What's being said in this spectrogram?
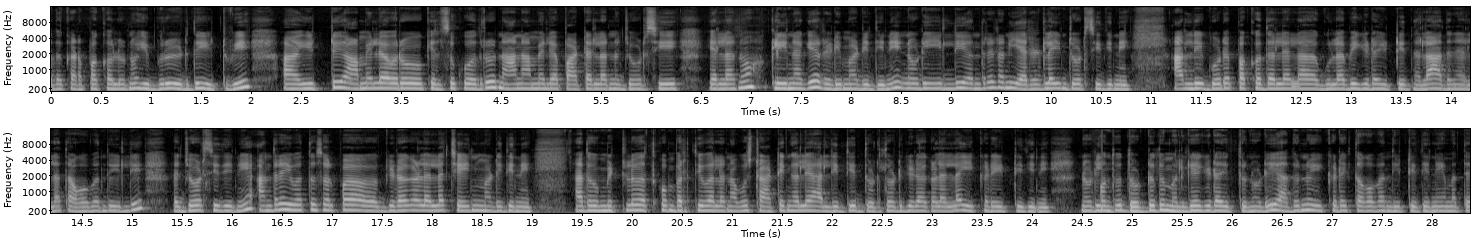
ಅದು ಕಡಪ ಕಲ್ಲು ಇಬ್ಬರು ಹಿಡ್ದು ಇಟ್ವಿ. ಇಟ್ಟು ಆಮೇಲೆ ಅವರು ಕೆಲ್ಸಕ್ಕೆ ಹೋದರು. ನಾನು ಆಮೇಲೆ ಆ ಪಾಟೆಲ್ಲನೂ ಜೋಡಿಸಿ ಎಲ್ಲನೂ ಕ್ಲೀನಾಗಿ ರೆಡಿ ಮಾಡಿದ್ದೀನಿ. ನೋಡಿ ಇಲ್ಲಿ ಅಂದರೆ ನಾನು ಎರಡು ಲೈನ್ ಜೋಡಿಸಿದ್ದೀನಿ. ಅಲ್ಲಿ ಗೋಡೆ ಪಕ್ಕದಲ್ಲೆಲ್ಲ ಗುಲಾಬಿ ಗಿಡ ಇಟ್ಟಿದ್ನಲ್ಲ, ಅದನ್ನೆಲ್ಲ ತಗೊಬಂದು ಇಲ್ಲಿ ಜೋಡಿಸಿದ್ದೀನಿ. ಅಂದರೆ ಇವತ್ತು ಸ್ವಲ್ಪ ಗಿಡಗಳೆಲ್ಲ ಚೇಂಜ್ ಮಾಡಿದ್ದೀನಿ. ಅದು ಮೆಟ್ಲು ಹತ್ಕೊಂಡ್ ಬರ್ತೀವಲ್ಲ, ನಾವು ಸ್ಟಾರ್ಟಿಂಗಲ್ಲೇ ಅಲ್ಲಿದ್ದಿದ್ದು ದೊಡ್ಡ ದೊಡ್ಡ ಗಿಡಗಳೆಲ್ಲ ಈ ಕಡೆ ಇಟ್ಟಿದ್ದೀನಿ. ನೋಡಿ ಒಂದು ದೊಡ್ಡದು ಮಲ್ಲಿಗೆ ಗಿಡ ಇತ್ತು ನೋಡಿ, ಅದನ್ನು ಈ ಕಡೆಗೆ ತಗೊಬಂದು ಇಟ್ಟಿದ್ದೀನಿ. ಮತ್ತು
